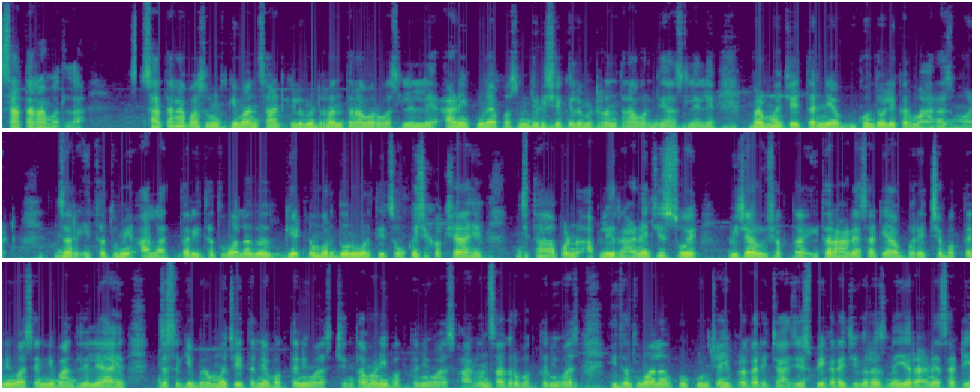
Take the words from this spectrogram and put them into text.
सातारामधला. साताऱ्यापासून किमान साठ किलोमीटर अंतरावर वसलेले आणि पुण्यापासून दीडशे किलोमीटर अंतरावरती असलेले ब्रह्मचैतन्य गोंदवलेकर महाराज मठ. जर इथं तुम्ही आलात तर इथं तुम्हाला गेट नंबर दोनवरती चौकशी कक्षा आहे. जिथं आपण आपली राहण्याची सोय विचारू शकता. इथं राहण्यासाठी हा बरेचसे भक्तनिवास यांनी बांधलेले आहेत. जसं की ब्रह्मचैतन्य भक्तनिवास चिंतामणी भक्तनिवास आनंदसागर भक्तनिवास. इथं तुम्हाला कोणत्याही प्रकारे चार्जेस पे करायची गरज नाही आहे राहण्यासाठी.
